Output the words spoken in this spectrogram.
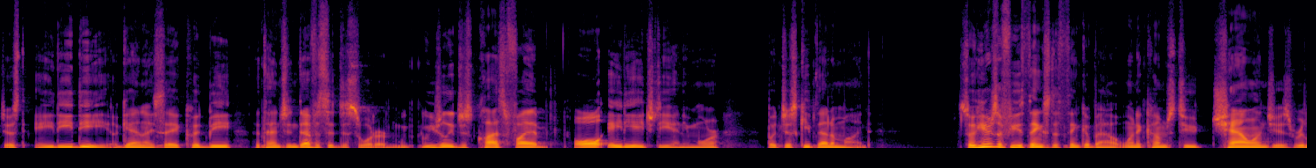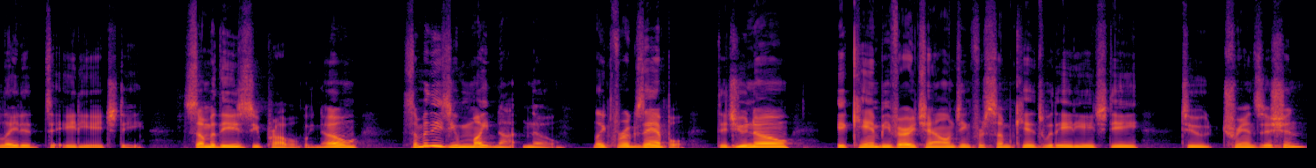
just ADD. Again, I say it could be attention deficit disorder. We usually just classify it all ADHD anymore, but just keep that in mind. So, here's a few things to think about when it comes to challenges related to ADHD. Some of these you probably know, some of these you might not know. Like, for example, did you know it can be very challenging for some kids with ADHD to transition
